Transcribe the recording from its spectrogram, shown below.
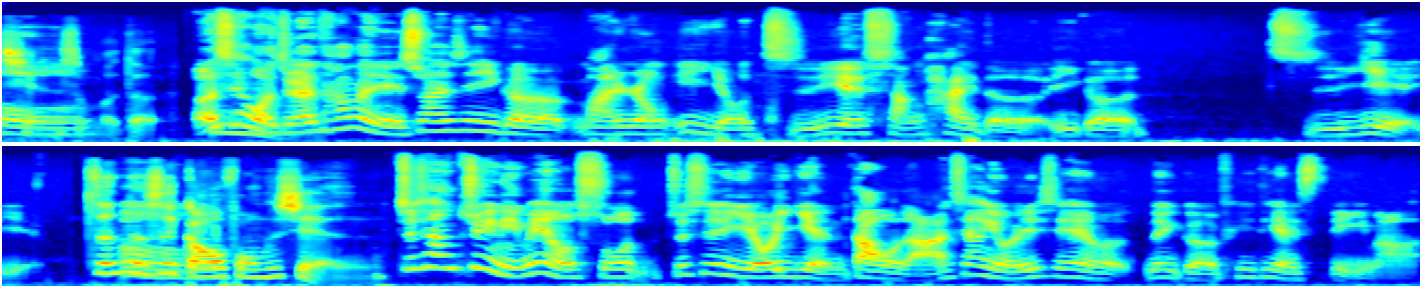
钱什么的，哦，而且我觉得他们也算是一个蛮容易有职业伤害的一个职业耶，真的是高风险。嗯，就像剧里面有说，就是有演到的啊，像有一些有那个 PTSD 嘛，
